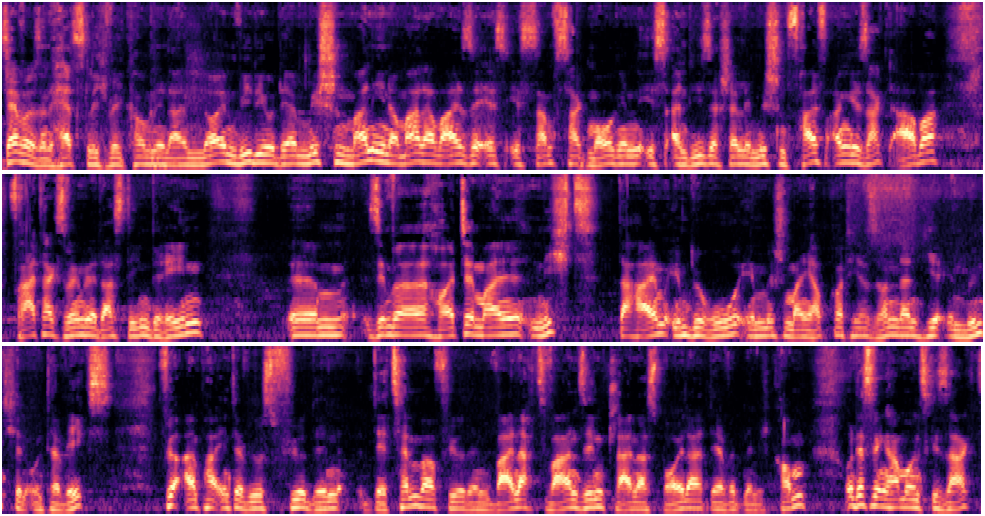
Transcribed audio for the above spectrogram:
Servus und herzlich willkommen in einem neuen Video der Mission Money. Normalerweise es ist Samstagmorgen, ist an dieser Stelle Mission 5 angesagt, aber freitags, wenn wir das Ding drehen, ähm, sind wir heute mal nicht daheim im Büro im Mission Money Hauptquartier, sondern hier in München unterwegs für ein paar Interviews für den Dezember, für den Weihnachtswahnsinn. Kleiner Spoiler, der wird nämlich kommen. Und deswegen haben wir uns gesagt,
